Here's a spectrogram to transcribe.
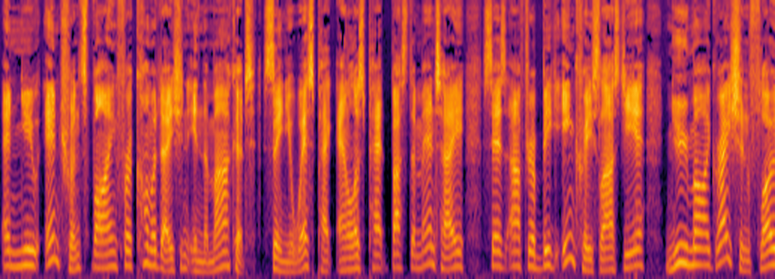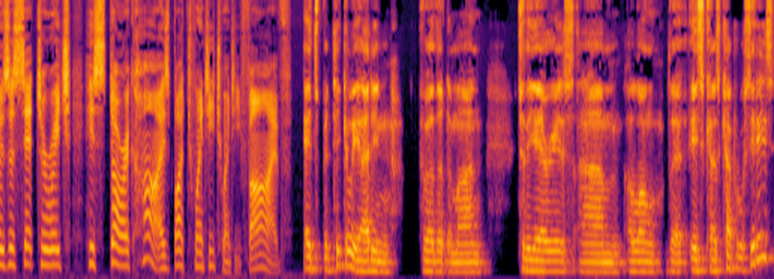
and new entrants vying for accommodation in the market. Senior Westpac analyst Pat Bustamante says after a big increase last year, new migration flows are set to reach historic highs by 2025. It's particularly adding further demand to the areas um, along the east coast capital cities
